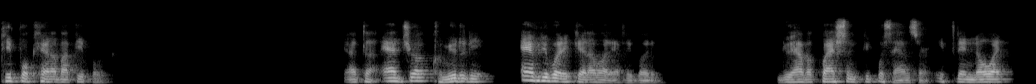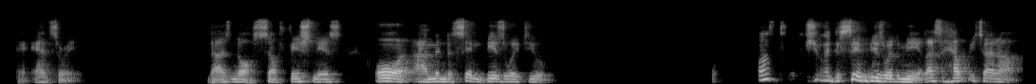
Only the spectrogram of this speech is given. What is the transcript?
people care about people. At the Entre community, everybody care about everybody you have a question, people's answer. If they know it, they answer it. There's no selfishness. Oh, I'm in the same business with you. You're in the same business with me. Let's help each other out.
